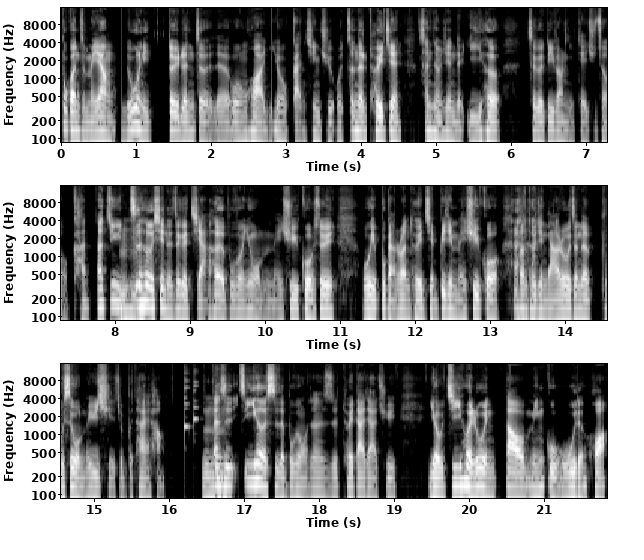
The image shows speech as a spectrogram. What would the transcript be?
不管怎么样，如果你对忍者的文化有感兴趣，我真的推荐三重县的伊贺这个地方，你得去走看。那至于滋贺县的这个甲贺的部分，因为我们没去过，所以我也不敢乱推荐，毕竟没去过，乱推荐大家如果真的不是我们预期的，就不太好。但是伊贺市的部分，我真的是推大家去，有机会，如果你到名古屋的话。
